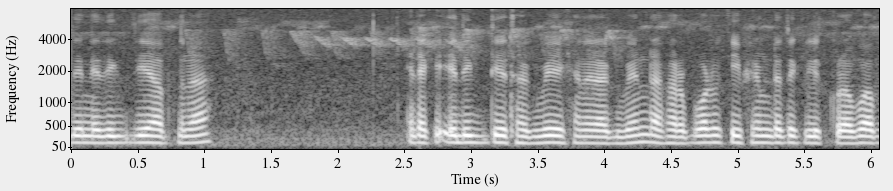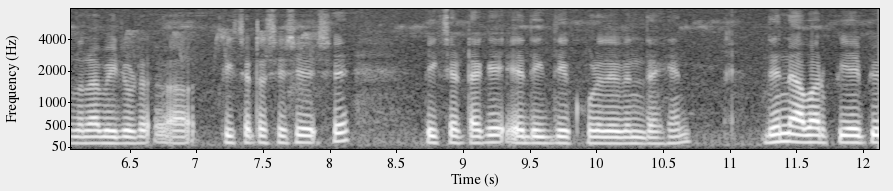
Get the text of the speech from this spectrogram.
দেন এদিক দিয়ে আপনারা এটাকে এদিক দিয়ে থাকবে, এখানে রাখবেন। রাখার পর কি ফ্রেমটাতে ক্লিক করাবো। আপনারা ভিডিওটা পিকচারটা শেষে এসে পিকচারটাকে এদিক দিয়ে করে দেবেন, দেখেন। দেন আবার পিআইপি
